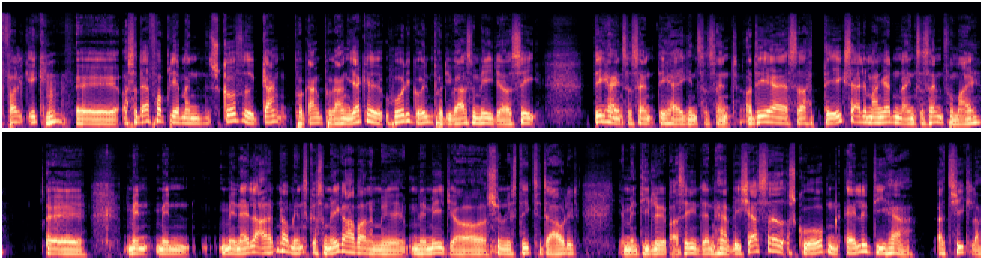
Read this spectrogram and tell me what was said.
folk ikke. Mm. Øh, og så derfor bliver man skuffet gang på gang på gang. Jeg kan hurtigt gå ind på diverse medier og se, det her er interessant, det her er ikke interessant. Og det er altså, det er ikke særlig mange af dem, der er interessant for mig. Øh, men, men, men alle andre mennesker, som ikke arbejder med, med medier og journalistik til dagligt, jamen de løber altså ind i den her. Hvis jeg sad og skulle åbne alle de her artikler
